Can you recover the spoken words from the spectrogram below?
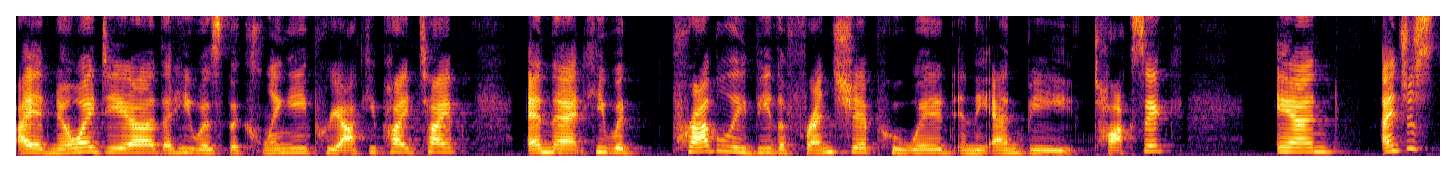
I had no idea that he was the clingy, preoccupied type and that he would probably be the friendship who would, in the end, be toxic. And I just,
